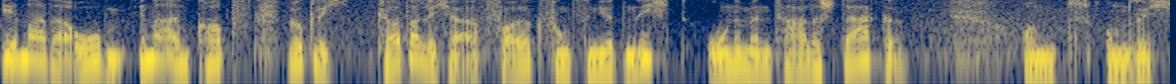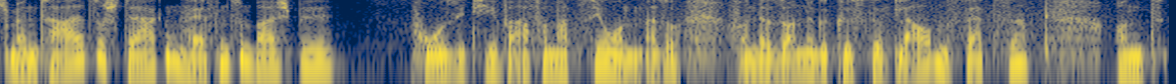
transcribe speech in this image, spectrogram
immer da oben, immer im Kopf. Wirklich, körperlicher Erfolg funktioniert nicht ohne mentale Stärke. Und um sich mental zu stärken, helfen zum Beispiel positive Affirmationen, also von der Sonne geküsste Glaubenssätze. Und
